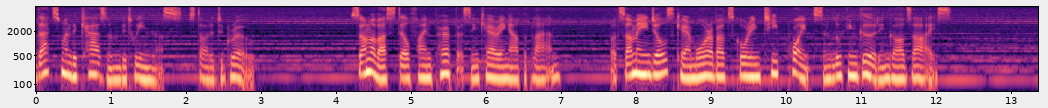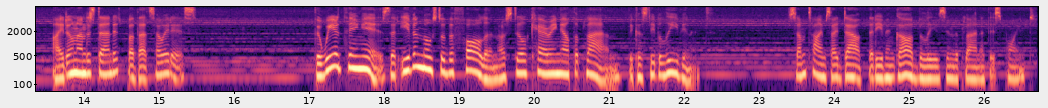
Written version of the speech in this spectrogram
that's when the chasm between us started to grow. Some of us still find purpose in carrying out the plan, but some angels care more about scoring cheap points and looking good in God's eyes. I don't understand it, but that's how it is. The weird thing is that even most of the fallen are still carrying out the plan because they believe in it. Sometimes I doubt that even God believes in the plan at this point.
